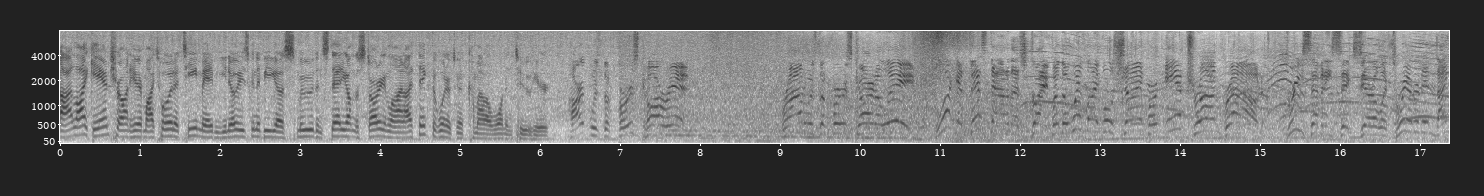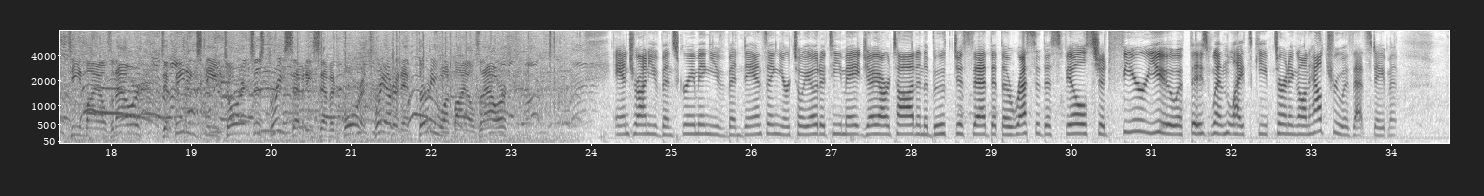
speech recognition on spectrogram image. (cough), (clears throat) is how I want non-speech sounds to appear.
I like Antron here, my Toyota teammate. You know he's going to be uh, smooth and steady on the starting line. I think the winner's going to come out of one and two here. Hart was the first car in. Brown was the first car to leave. Look at this down to the stripe, and the win light will shine for Antron Brown. 376.0 at 319 miles an hour, defeating Steve Torrence's 377.4 at 331 miles an hour. Antron, you've been screaming, you've been dancing. Your Toyota teammate, J.R. Todd, in the booth just said that the rest of this field should fear you if these win lights keep turning on. How true is that statement?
